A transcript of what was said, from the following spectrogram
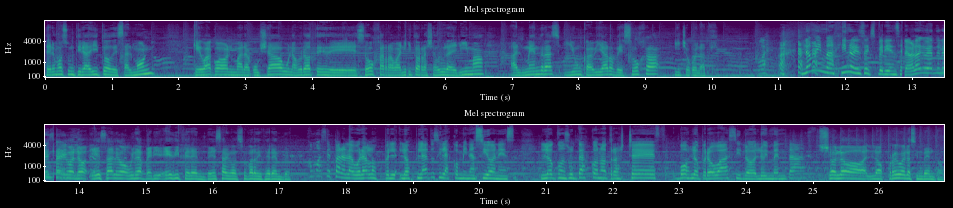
Tenemos un tiradito de salmón que va con maracuyá, unos brotes de soja, rabanito, ralladura de lima, almendras y un caviar de soja y chocolate. no me imagino esa experiencia, la verdad que voy a tener es algo, es algo, una, es diferente, es algo súper diferente. ¿Cómo haces para elaborar los, platos y las combinaciones? ¿Lo consultás con otros chefs? ¿Vos lo probás y lo, inventás? Yo los pruebo y los invento.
